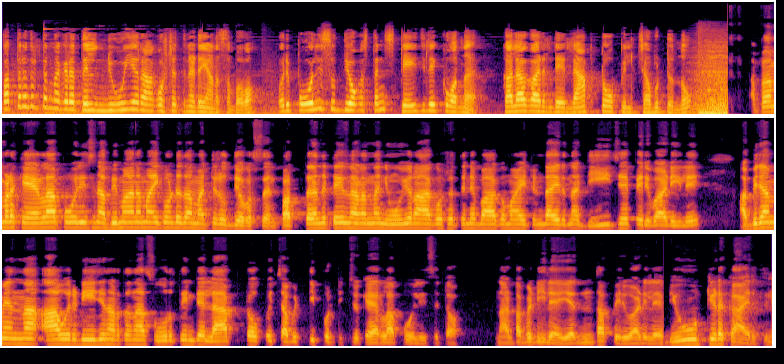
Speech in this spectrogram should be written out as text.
പത്തനംതിട്ട നഗരത്തിൽ ന്യൂ ഇയർ ആഘോഷത്തിനിടെയാണ് സംഭവം. ഒരു പോലീസ് ഉദ്യോഗസ്ഥൻ സ്റ്റേജിലേക്ക് വന്ന് കലാകാരന്റെ ലാപ്ടോപ്പിൽ ചവിട്ടുന്നു. അപ്പൊ നമ്മുടെ കേരള പോലീസിന് അഭിമാനമായി കൊണ്ട് മറ്റൊരു ഉദ്യോഗസ്ഥൻ. പത്തനംതിട്ടയിൽ നടന്ന ന്യൂ ഇയർ ആഘോഷത്തിന്റെ ഭാഗമായിട്ടുണ്ടായിരുന്ന ഡി ജെ പരിപാടിയിലെ അഭിരാം എന്ന ആ ഒരു ഡി ജെ നടത്തുന്ന സുഹൃത്തിന്റെ ലാപ്ടോപ്പ് ചവിട്ടി പൊട്ടിച്ചു കേരള പോലീസ് കേട്ടോ നടപടിയിലെ എന്താ പരിപാടിയിലെ ഡ്യൂട്ടിയുടെ കാര്യത്തിൽ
